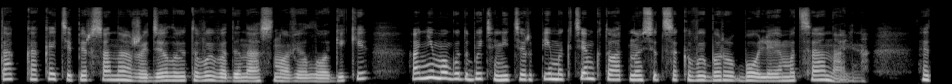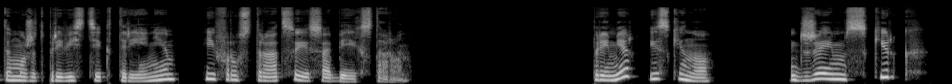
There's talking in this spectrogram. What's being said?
Так как эти персонажи делают выводы на основе логики, они могут быть нетерпимы к тем, кто относится к выбору более эмоционально. Это может привести к трениям и фрустрации с обеих сторон. Пример из кино. Джеймс Кирк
